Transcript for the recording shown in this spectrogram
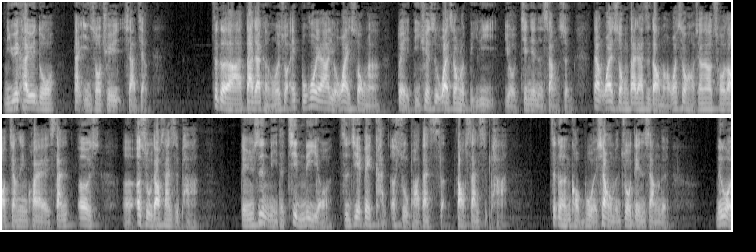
你越开越多，但营收却下降。这个啊，大家可能会说，哎，不会啊，有外送啊。对，的确是外送的比例有渐渐的上升。但外送大家知道吗？外送好像要抽到将近快三二十呃二十五到三十趴，等于是你的净利哦，直接被砍二十五趴，但三到三十趴，这个很恐怖诶。像我们做电商的，如果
